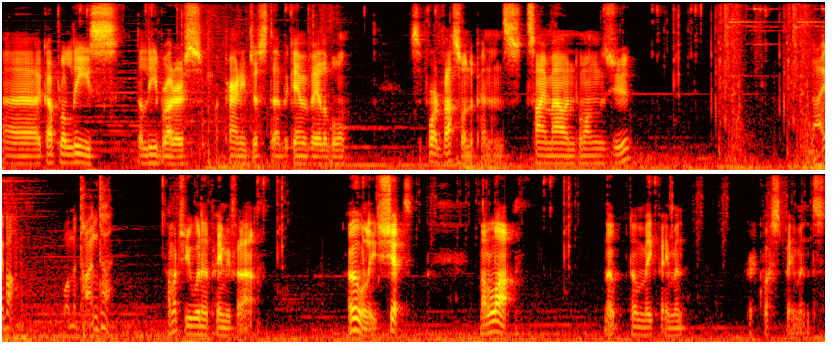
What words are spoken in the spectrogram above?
Uh, a couple of Lees, the Lee brothers, apparently just uh, became available. Support vassal independence, Cai Mao and Huang Zu. How much are you willing to pay me for that? Holy shit! Not a lot. Nope, don't make payment. Request payment.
